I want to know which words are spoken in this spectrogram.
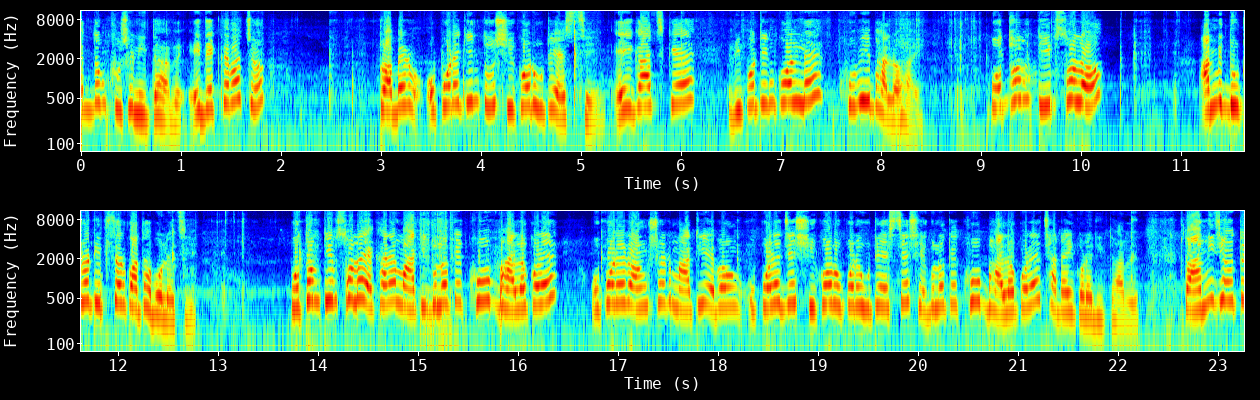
একদম খুশে নিতে হবে। এই দেখতে পাচ্ছ? টবের ওপরে কিন্তু শিকড় উঠে এসছে। এই গাছকে রিপোর্টিং করলে খুবই ভালো হয়। প্রথম টিপস হলো, আমি দুটো টিপসের কথা বলেছি। প্রথম টিপস হলো, এখানে মাটিগুলোকে খুব ভালো করে উপরের অংশের মাটি এবং উপরে যে শিকড় উপরে উঠে এসছে, সেগুলোকে খুব ভালো করে ছাঁটাই করে দিতে হবে। তো আমি যেহেতু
